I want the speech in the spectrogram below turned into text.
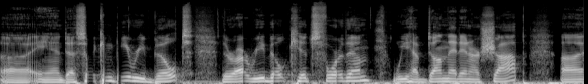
uh, and uh, so it can be rebuilt. There are rebuilt kits for them. We have done that in our shop, uh,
